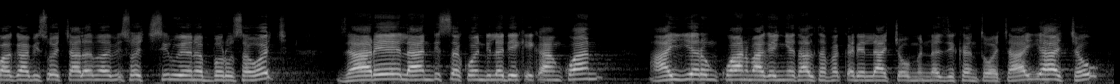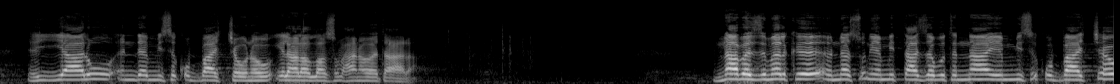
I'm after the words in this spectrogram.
ዋጋቢሶች አለመቢሶች ሲሉ የነበሩ ሰዎች ዛሬ ለአንዲት ሰኮንድ ለደቂቃ እንኳን አየር እንኳን ማገኘት አልተፈቀደላቸውም እነዚህ ከንቶች አያቸው እያሉ እንደሚስቁባቸው ነው ይላል አላ ስብን ወተላ እና በዚህ መልክ እነሱን የሚታዘቡትና የሚስቁባቸው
